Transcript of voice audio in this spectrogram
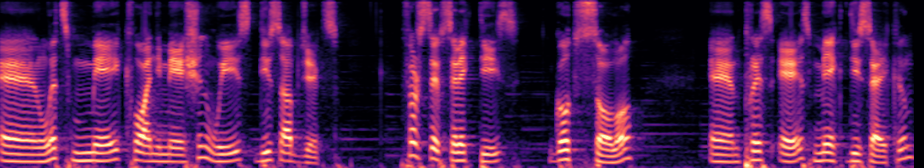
and let's make for animation with these objects. First step, select this, go to solo and press S, make this icon,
